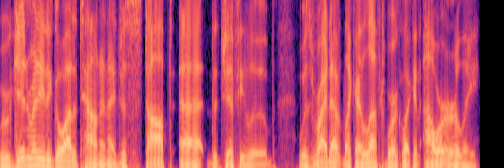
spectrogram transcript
we were getting ready to go out of town, and I just stopped at the Jiffy Lube. It was right at like I left work like an hour early.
